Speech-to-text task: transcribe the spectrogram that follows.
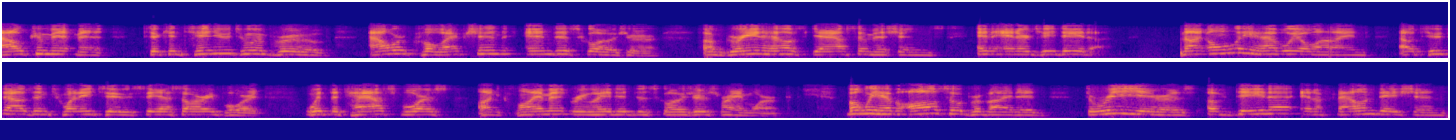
our commitment to continue to improve our collection and disclosure of greenhouse gas emissions and energy data. Not only have we aligned our 2022 CSR report with the Task Force on Climate-related Disclosures framework, but we have also provided three years of data and a foundation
